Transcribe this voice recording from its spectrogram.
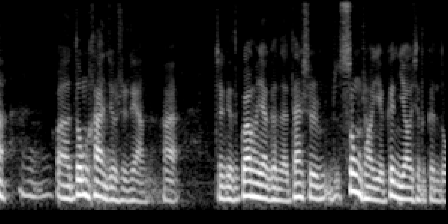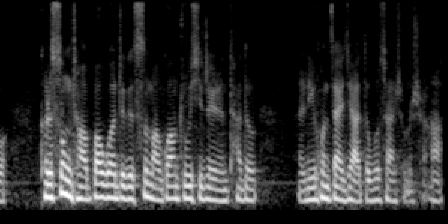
嗯，呃，东汉就是这样子啊。这个官方要更在，但是宋朝也更要求的更多。可是宋朝包括这个司马光、朱熹这些人，他都离婚再嫁都不算什么事啊。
